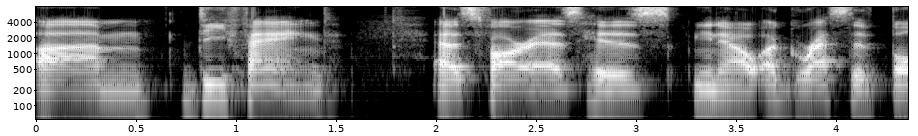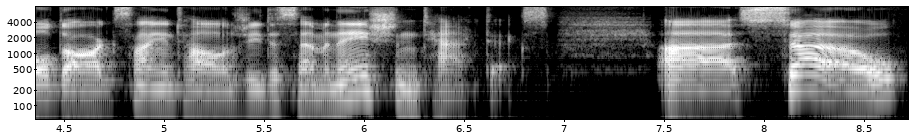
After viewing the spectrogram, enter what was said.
um, defanged as far as his, you know, aggressive bulldog Scientology dissemination tactics. Uh, so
